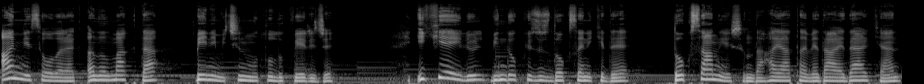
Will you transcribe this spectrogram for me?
annesi olarak anılmak da benim için mutluluk verici. 2 Eylül 1992'de 90 yaşında hayata veda ederken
